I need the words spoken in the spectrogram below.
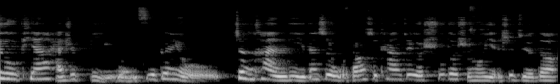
录片还是比文字更有震撼力。但是我当时看这个书的时候，也是觉得。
